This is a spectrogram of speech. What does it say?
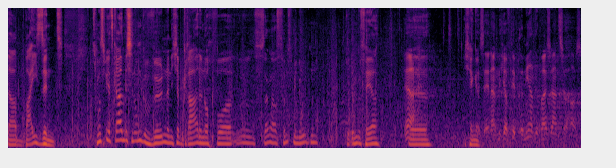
dabei sind. Ich muss mich jetzt gerade ein bisschen umgewöhnen, denn ich habe gerade noch vor, äh, sagen wir mal, fünf Minuten, so ungefähr, Ja. äh, ich hänge. Das erinnert mich auf deprimierende Weise an zu Hause.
